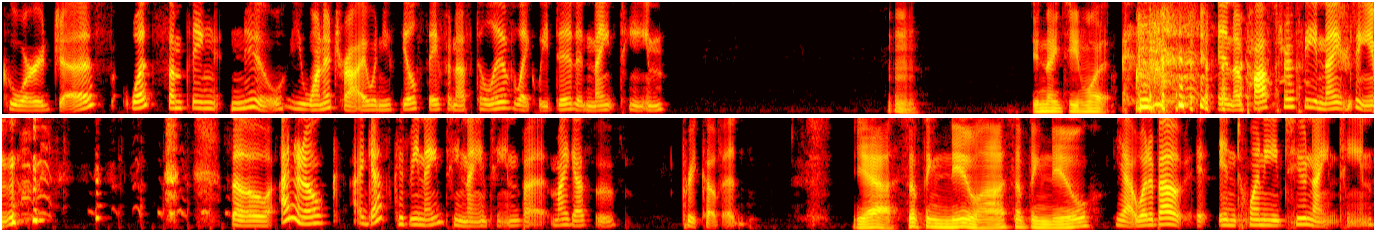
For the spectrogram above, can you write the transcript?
gorgeous. What's something new you want to try when you feel safe enough to live like we did in 19? Hmm. In nineteen what? in apostrophe 19. so I don't know. I guess could be 1919, but my guess is pre COVID. yeah, something new, huh? Something new. Yeah. What about in 2219?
